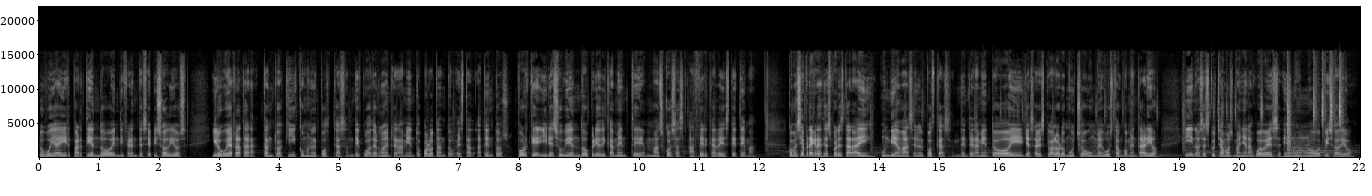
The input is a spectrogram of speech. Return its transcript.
lo voy a ir partiendo en diferentes episodios y lo voy a tratar tanto aquí como en el podcast de cuaderno de entrenamiento. Por lo tanto, estad atentos porque iré subiendo periódicamente más cosas acerca de este tema. Como siempre, gracias por estar ahí un día más en el podcast de entrenamiento hoy. Ya sabes que valoro mucho un me gusta, un comentario y nos escuchamos mañana jueves en un nuevo episodio.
